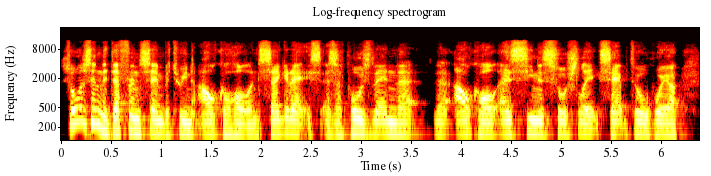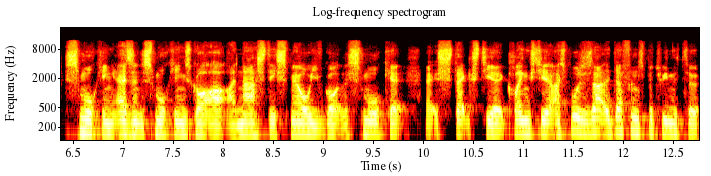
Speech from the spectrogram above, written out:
So, what's in the difference then between alcohol and cigarettes? I suppose then that, that alcohol is seen as socially acceptable, where smoking isn't. Smoking's got a, a nasty smell. You've got the smoke; it it sticks to you, it clings to you. I suppose is that the difference between the two?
